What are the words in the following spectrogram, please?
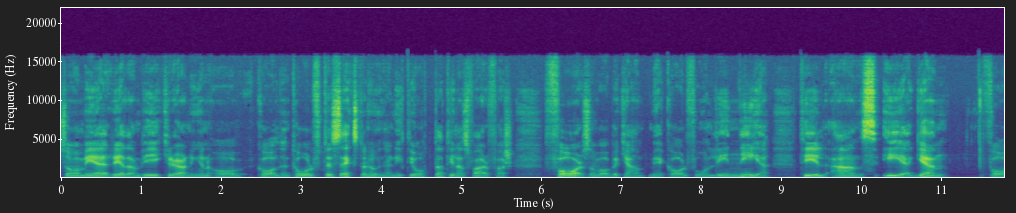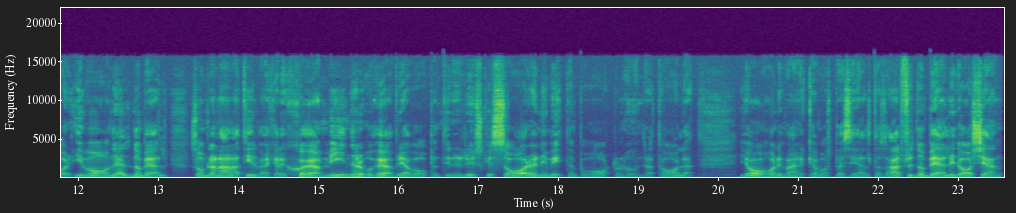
som var med redan vid kröningen av Karl XII 1698 till hans farfars far som var bekant med Carl von Linné till hans egen far Immanuel Nobel som bland annat tillverkade sjöminer och övriga vapen till den ryske tsaren i mitten på 1800-talet. Ja, det verkar vara speciellt. Alltså Alfred Nobel idag känd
